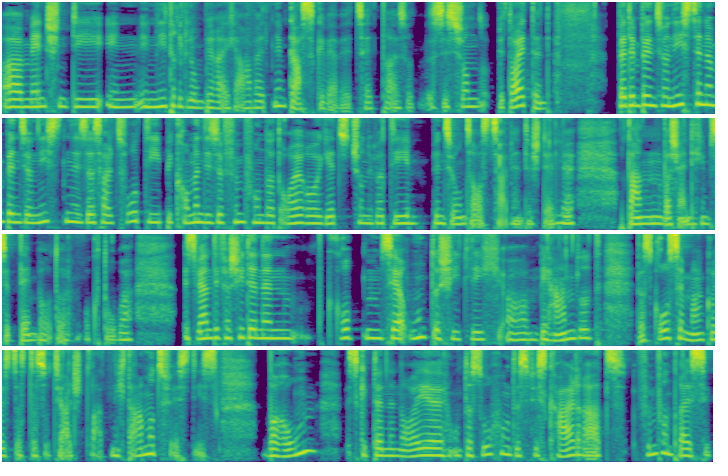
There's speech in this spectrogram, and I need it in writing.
äh, Menschen, die in, im Niedriglohnbereich arbeiten, im Gastgewerbe etc. Also es ist schon bedeutend. Bei den Pensionistinnen und Pensionisten ist es halt so, die bekommen diese 500 Euro jetzt schon über die pensionsauszahlende Stelle, dann wahrscheinlich im September oder Oktober. Es werden die verschiedenen Gruppen sehr unterschiedlich äh, behandelt. Das große Manko ist, dass der Sozialstaat nicht armutsfest ist. Warum? Es gibt eine neue Untersuchung des Fiskalrats. 35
